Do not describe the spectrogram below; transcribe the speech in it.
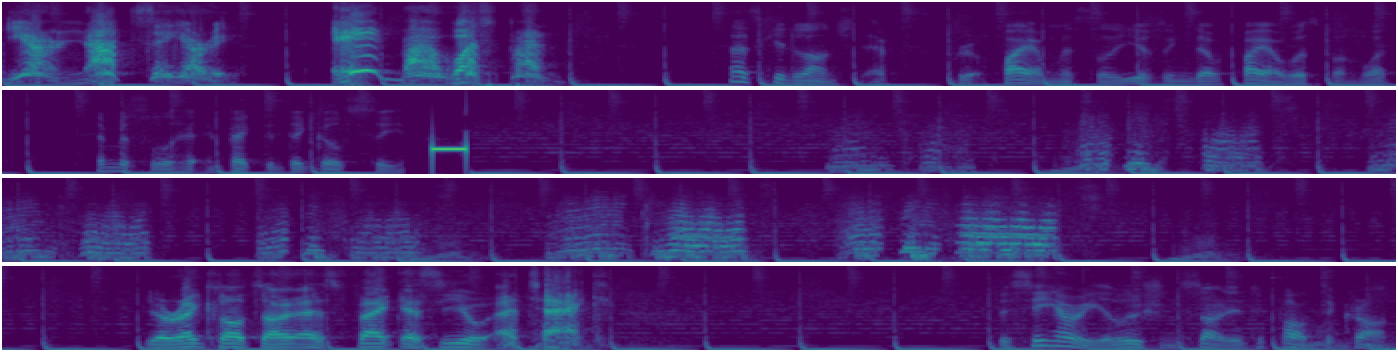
You're not Sayori. Eat my weapon. Natsuki launched a fire missile using the fire weapon. What? The missile impacted the ghost sea. Your rank clouds are as fake as you. Attack! The Sayori illusion started to pound the ground.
